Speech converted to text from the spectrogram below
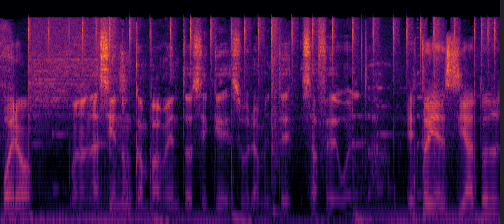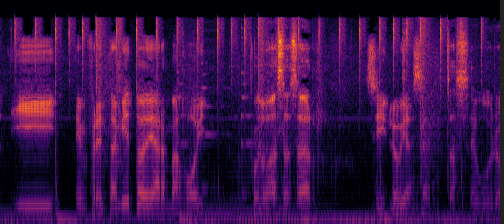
Bueno, Bueno, nací en un campamento, así que seguramente zafe de vuelta. estoy en Seattle y enfrentamiento de armas voy. ¿Lo vas a hacer? Sí, lo voy a hacer. ¿Estás seguro?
